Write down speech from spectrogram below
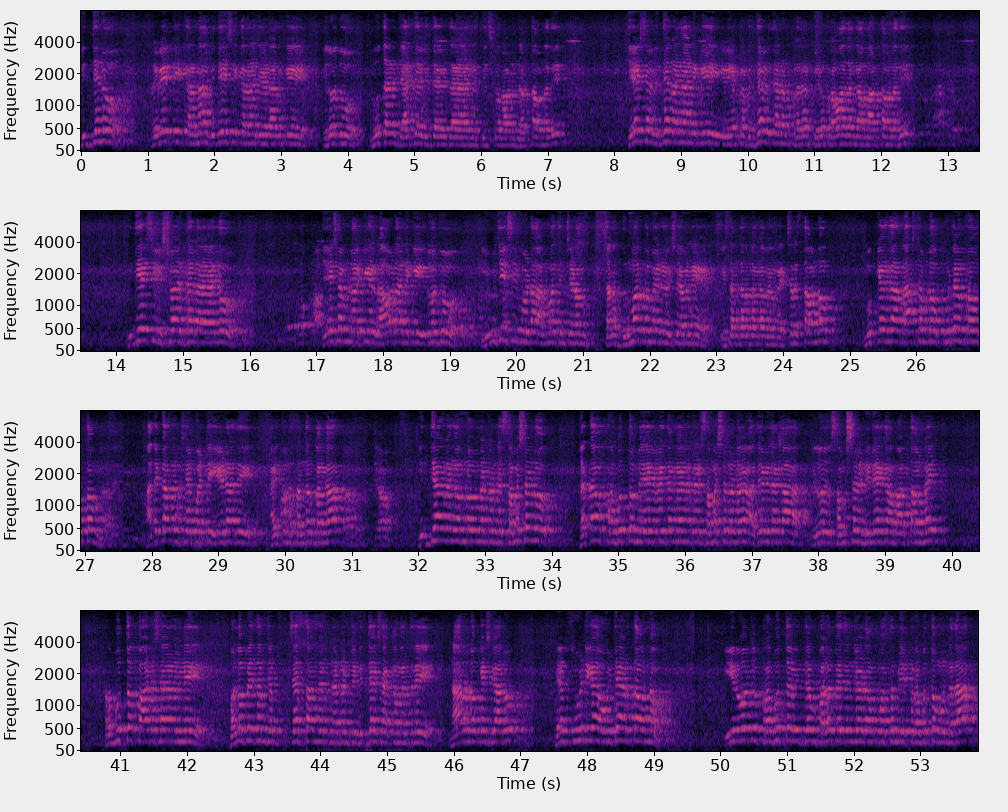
విద్యను ప్రైవేటీకరణ విదేశీకరణ చేయడానికి ఈరోజు నూతన జాతీయ విద్యా విధానాన్ని తీసుకురావడం జరుగుతూ ఉన్నది. దేశ విద్యా రంగానికి ఈ యొక్క విద్యా విధానం ప్రధా- పెను ప్రమాదంగా మారుతూ ఉన్నది. విదేశీ విశ్వవిద్యాలయాలు దేశంలోకి రావడానికి ఈరోజు యూజీసీ కూడా అనుమతించడం చాలా దుర్మార్గమైన విషయమని ఈ సందర్భంగా మేము హెచ్చరిస్తా ఉన్నాం. ముఖ్యంగా రాష్ట్రంలో కూటమి ప్రభుత్వం అధికారం చేపట్టి ఏడాది అవుతున్న సందర్భంగా విద్యారంగంలో ఉన్నటువంటి సమస్యలు గత ప్రభుత్వం ఏ విధంగా సమస్యలు ఉన్నాయో అదే విధంగా ఈరోజు సమస్యలు నిలయంగా మారుతా ఉన్నాయి. ప్రభుత్వ పాఠశాలని బలోపేతం చేస్తామని చెప్పినటువంటి విద్యాశాఖ మంత్రి నారా లోకేష్ గారు మేము సూటిగా ఒకటే ఆడుతా ఉన్నాం. ఈ రోజు ప్రభుత్వ విద్యను బలోపేతం చేయడం కోసం మీ ప్రభుత్వం ఉన్నదా?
